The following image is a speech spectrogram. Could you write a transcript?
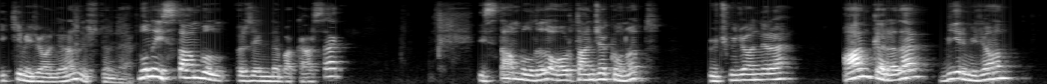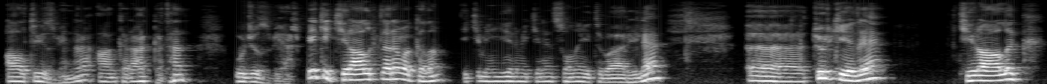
2 milyon liranın üstünde. Bunu İstanbul özelinde bakarsak İstanbul'da da ortanca konut 3 milyon lira. Ankara'da 1 milyon 600 bin lira. Ankara hakikaten ucuz bir yer. Peki kiralıklara bakalım. 2022'nin sonu itibariyle. Ee, Türkiye'de kiralık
